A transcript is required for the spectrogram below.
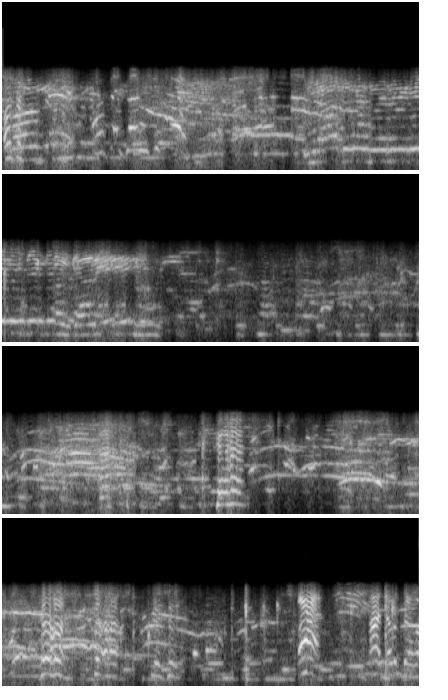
Ha ha ha. 啊啊！等等啊！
